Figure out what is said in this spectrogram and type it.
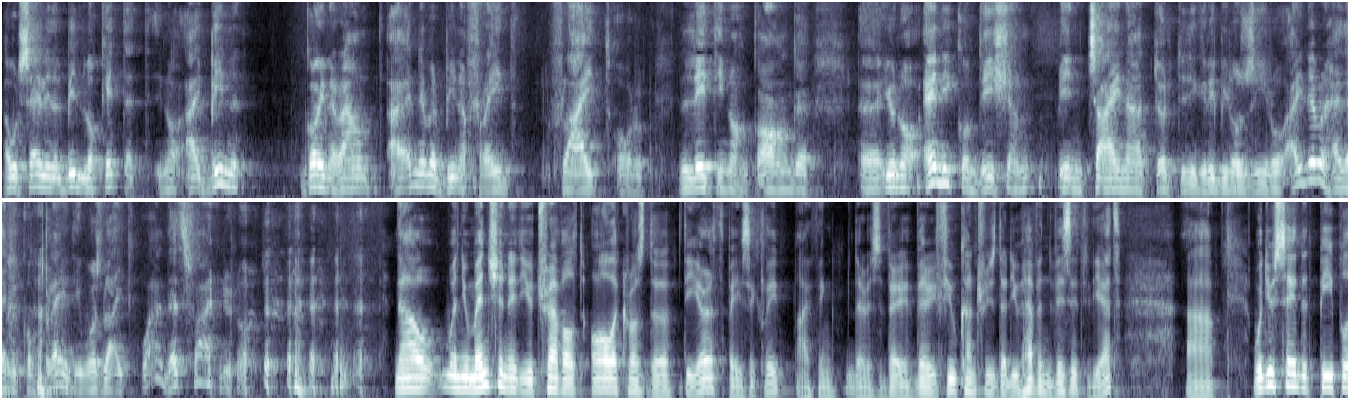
I would say, a little bit located. You know, I've been going around, I've never been afraid flight or late in Hong Kong. Uh, you know, any condition in China, 30 degree below zero, I never had any complaint. it was like, wow, that's fine, you know. Now, when you mention it, you traveled all across the, the earth, basically. I think there is very, very few countries that you haven't visited yet. Uh, would you say that people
